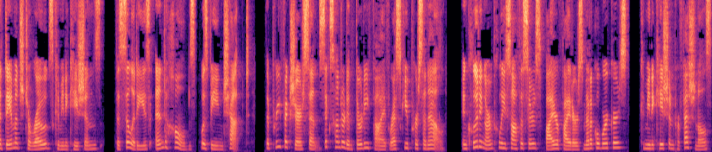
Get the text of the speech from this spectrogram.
that damage to roads, communications, facilities, and homes was being checked. The prefecture sent 635 rescue personnel, including armed police officers, firefighters, medical workers, communication professionals,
